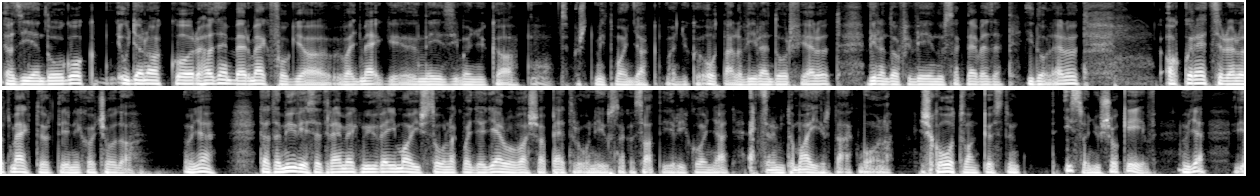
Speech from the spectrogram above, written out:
az ilyen dolgok, ugyanakkor, ha az ember megfogja, vagy megnézi mondjuk a, most mit mondjak, mondjuk ott áll a Willendorfi előtt, Willendorfi Vénusznak nevezett idol előtt, akkor egyszerűen ott megtörténik a csoda. Ugye? Tehát a művészet remek művei ma is szólnak, vagy egy elolvassa Petroniusnak a szatirikonját, egyszerűen, mint a ma írták volna. És akkor ott van köztünk iszonyú sok év ugye?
